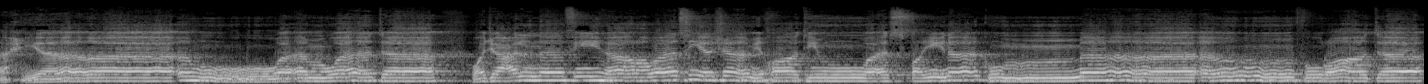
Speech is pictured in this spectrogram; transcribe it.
أحياء وأمواتا وجعلنا فيها رواسي شامخات وأسقيناكم ماء فراتا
